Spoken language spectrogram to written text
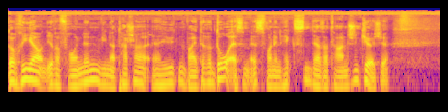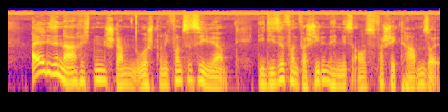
Doch Ria und ihre Freundin wie Natascha erhielten weitere Droh-SMS von den Hexen der satanischen Kirche. All diese Nachrichten stammten ursprünglich von Cecilia, die diese von verschiedenen Handys aus verschickt haben soll.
